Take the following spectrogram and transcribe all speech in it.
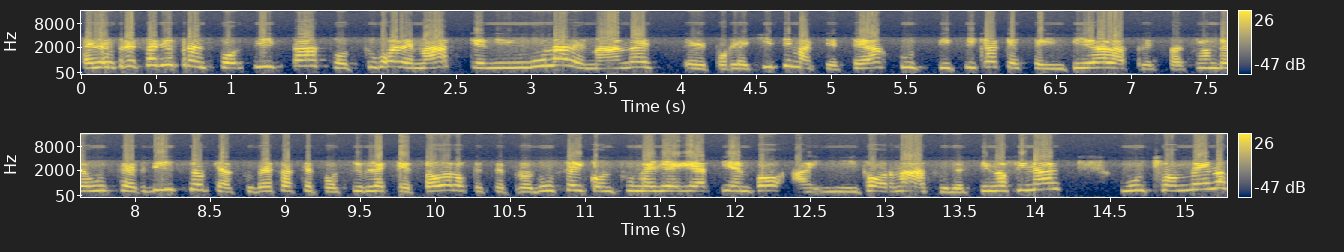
El empresario transportista sostuvo además que ninguna demanda, eh, por legítima que sea, justifica que se impida la prestación de un servicio que a su vez hace posible que todo lo que se produce y consume llegue a tiempo y forma a su destino final mucho menos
